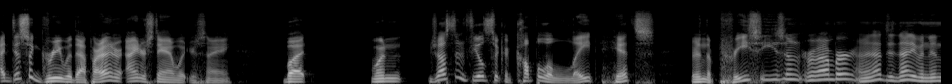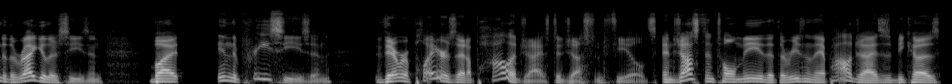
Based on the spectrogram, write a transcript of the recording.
I disagree with that part. I, I understand what you're saying, but when Justin Fields took a couple of late hits in the preseason, remember? I mean, that's not even into the regular season. But in the preseason, there were players that apologized to Justin Fields. And Justin told me that the reason they apologize is because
